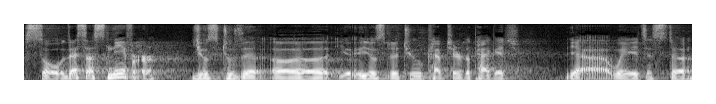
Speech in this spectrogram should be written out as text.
So that's a sniffer used to the uh, used to capture the package. Yeah, we just uh,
